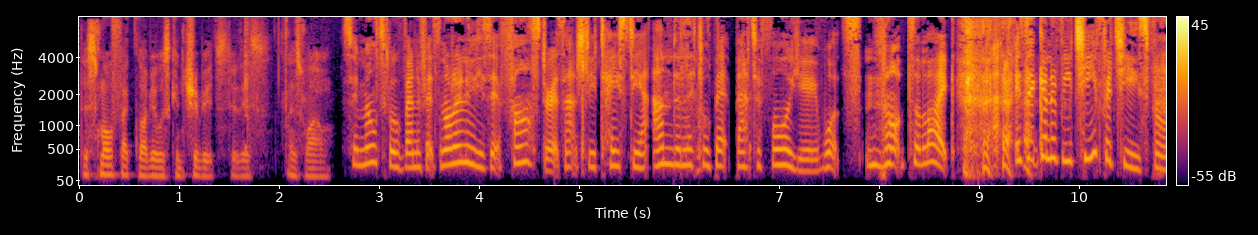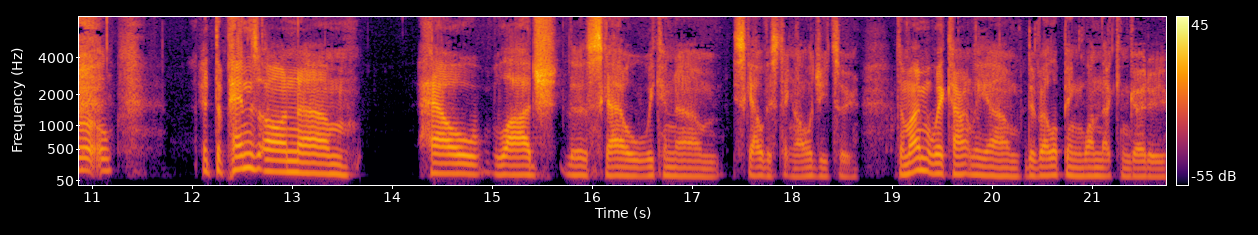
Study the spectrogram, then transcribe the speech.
the small fat globules contributes to this as well. So multiple benefits. Not only is it faster, it's actually tastier and a little bit better for you. What's not to like? Uh, is it going to be cheaper cheese for all? It depends on um, how large the scale we can um, scale this technology to. At the moment, we're currently um, developing one that can go to,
